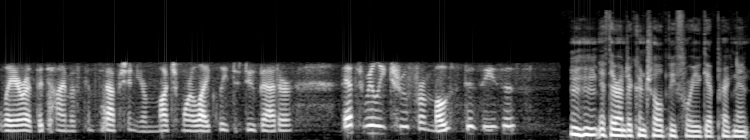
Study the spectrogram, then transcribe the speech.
flare at the time of conception, you're much more likely to do better. That's really true for most diseases. Mm-hmm, if they're under control before you get pregnant.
